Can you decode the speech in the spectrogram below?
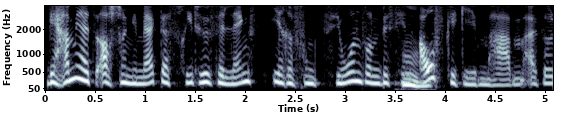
Wir haben ja jetzt auch schon gemerkt, dass Friedhöfe längst ihre Funktion so ein bisschen Hm. aufgegeben haben. Also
